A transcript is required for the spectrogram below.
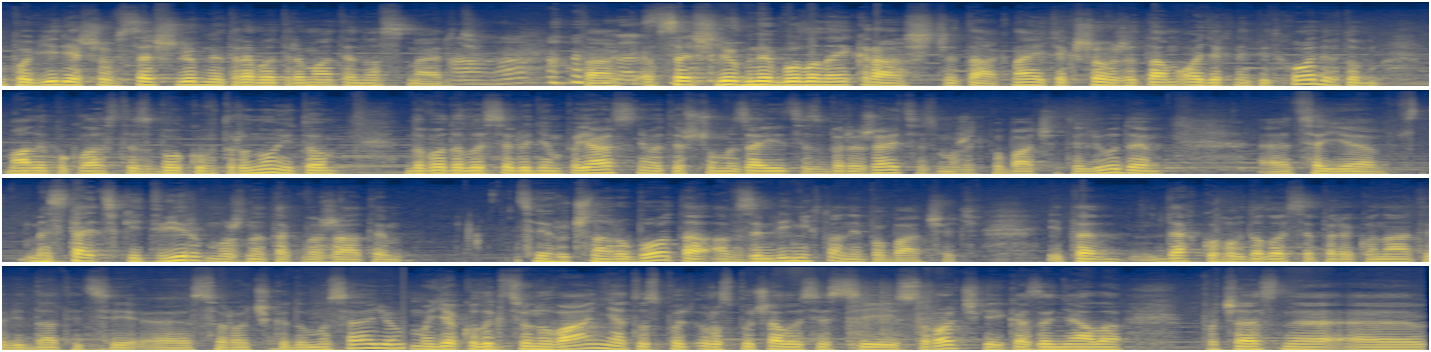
Ну, повір'я, що все шлюбне треба тримати на смерть. Ага. Так, На все шлюбне було найкраще. Так, навіть якщо вже там одяг не підходив, то мали покласти збоку в труну, і то доводилося людям пояснювати, що музеї це збережеться, зможуть побачити люди. Е, Це є мистецький твір, можна так вважати. Це ручна робота, а в землі ніхто не побачить. І те декого вдалося переконати віддати ці е, сорочки до музею. Моє колекціонування то розпочалося з цієї сорочки, яка зайняла почесне е,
